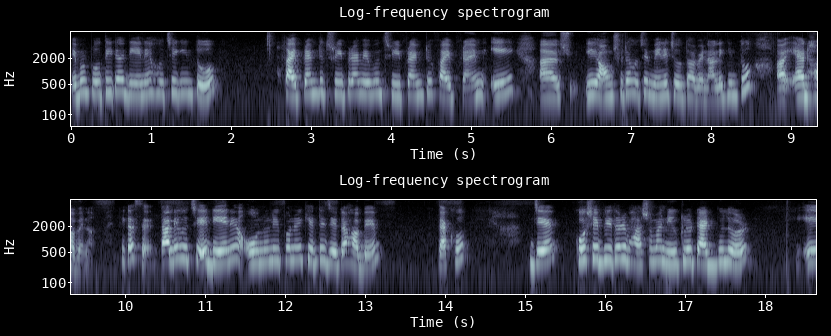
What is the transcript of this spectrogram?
এবং প্রতিটা ডিএনএ হচ্ছে কিন্তু five prime to three prime এবং three prime to five prime এই এই অংশটা হচ্ছে মেনে চলতে হবে নাহলে কিন্তু অ্যাড হবে না। ঠিক আছে? তাহলে হচ্ছে ডিএনএ অনুলিপনের ক্ষেত্রে যেটা হবে দেখো, যে কোষের ভিতরে ভাসমান নিউক্লিওটাইডগুলোর এ,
